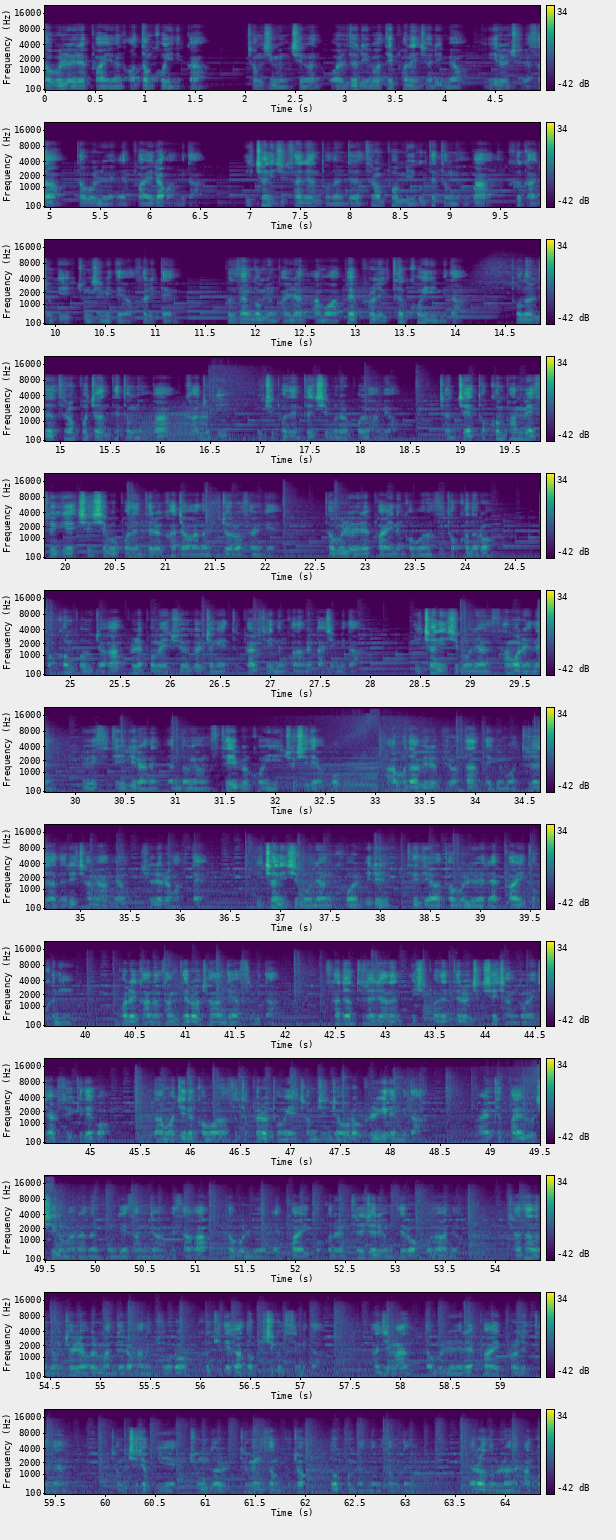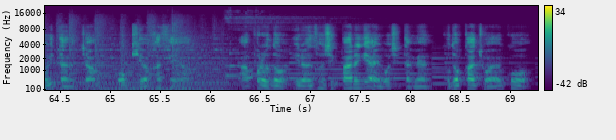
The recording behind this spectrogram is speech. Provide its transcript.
WLFI는 어떤 코인일까? 정식 명칭은 월드 리버티 퍼넨셜이며 이를 줄여서 WLFI라고 합니다. 2024년 도널드 트럼프 미국 대통령과 그 가족이 중심이 되어 설립된 분산금융 관련 암호화폐 프로젝트 코인입니다. 도널드 트럼프 전 대통령과 가족이 60% 지분을 보유하며 전체 토큰 판매 수익의 75%를 가져가는 구조로 설계. WLFI는 거버넌스 토큰으로 토큰 보유자가 플랫폼의 주요 결정에 투표할 수 있는 권한을 가집니다. 2025년 3월에는 USD1이라는 연동형 스테이블 코인이 출시되었고 아부다비를 비롯한 대규모 투자자들이 참여하며 신뢰를 확대. 2025년 9월 1일 드디어 WLFI 토큰이 거래 가능 상태로 전환되었습니다. 사전 투자자는 20%를 즉시 잔금 해지할 수 있게 되고 나머지는 거버넌스 투표를 통해 점진적으로 풀리게 됩니다. 알트파이로 시그마라는 공개 상장 회사가 WLFI 토큰을 트레저리 형태로 보유하며 자산 운용 전략을 만들어 가는 쪽으로 그 기대가 높아지고 있습니다. 하지만 WLFI 프로젝트는 정치적 이해, 충돌, 투명성 부족, 높은 변동성 등 여러 논란을 안고 있다는 점 꼭 기억하세요. 앞으로도 이런 소식 빠르게 알고 싶다면 구독과 좋아요 꼭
